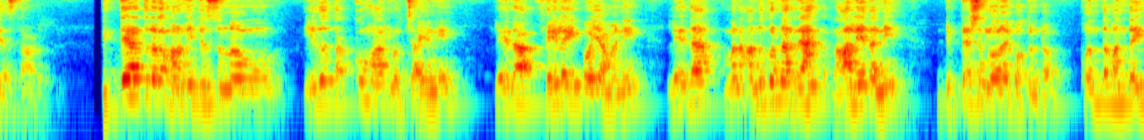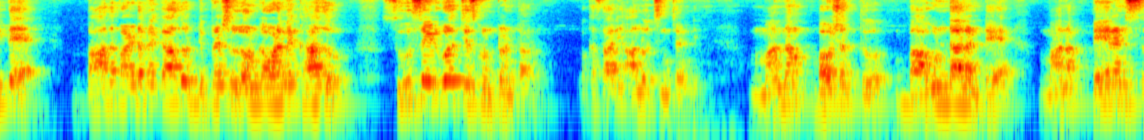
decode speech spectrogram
చేస్తాడు. విద్యార్థులుగా మనం ఏం చేస్తున్నాము? ఏదో తక్కువ మార్కులు వచ్చాయని లేదా ఫెయిల్ అయిపోయామని లేదా మన అనుకున్న ర్యాంక్ రాలేదని డిప్రెషన్ లోన్ అయిపోతుంటాం. కొంతమంది అయితే బాధపడడమే కాదు డిప్రెషన్ లోన్ కావడమే కాదు సూసైడ్ కూడా చేసుకుంటుంటారు ఒకసారి ఆలోచించండి. మనం భవిష్యత్తు బాగుండాలంటే మన పేరెంట్స్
